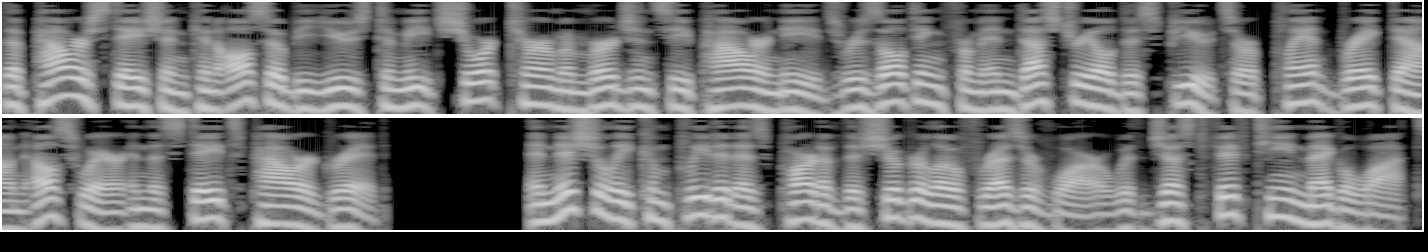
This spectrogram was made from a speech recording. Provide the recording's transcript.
The power station can also be used to meet short-term emergency power needs resulting from industrial disputes or plant breakdown elsewhere in the state's power grid. Initially completed as part of the Sugarloaf Reservoir with just 15 megawatts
